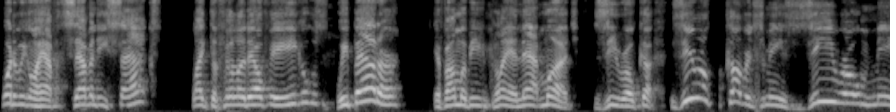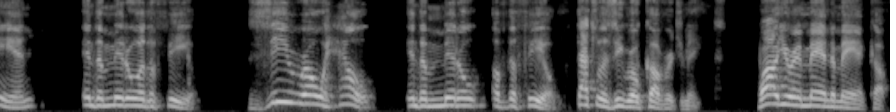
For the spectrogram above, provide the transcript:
What are we going to have? 70 sacks like the Philadelphia Eagles? We better if I'm going to be playing that much. Zero, co- zero coverage means zero men in the middle of the field, zero help in the middle of the field. That's what zero coverage means while you're in man to man coverage.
